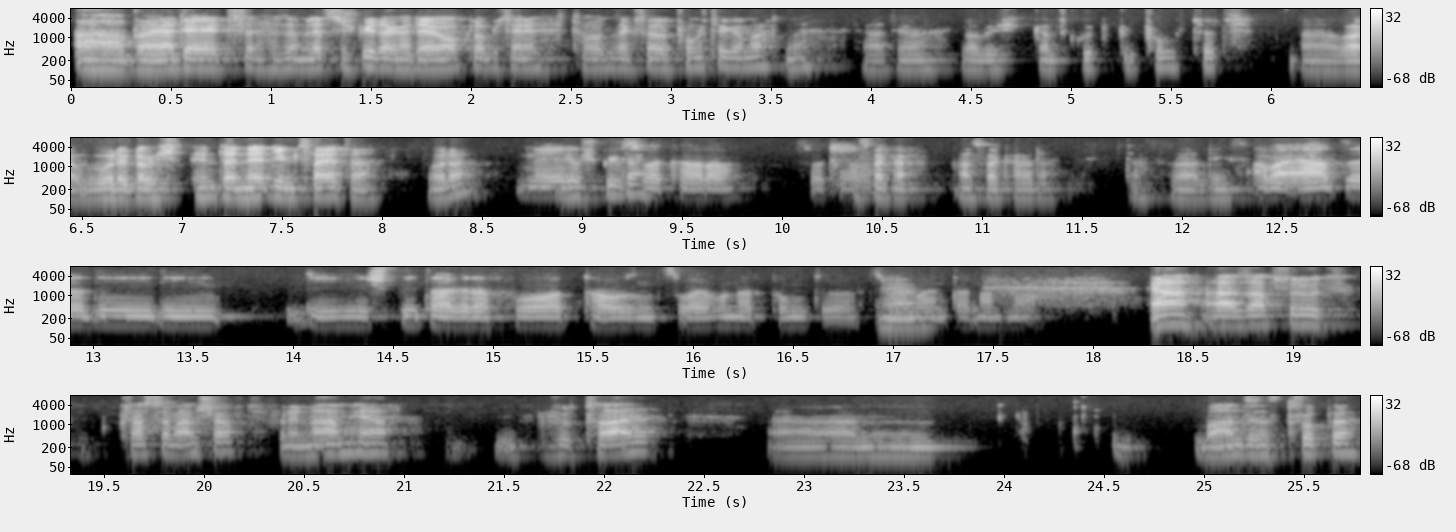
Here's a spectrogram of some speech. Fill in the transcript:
Aber er hat ja jetzt, also am letzten Spieltag hat er auch, glaube ich, seine 1600 Punkte gemacht. Ne? Der hat ja, glaube ich, ganz gut gepunktet. Äh, war, wurde, glaube ich, hinter Nedim Zweiter, oder? Nee, das war Kader. Das war Kader. Das war Kader. Das war Dings. Aber er hatte die, die, die Spieltage davor 1200 Punkte, zweimal ja. hintereinander. Ja, also absolut klasse Mannschaft von den Namen her. Brutal. Ähm, Wahnsinnstruppe.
